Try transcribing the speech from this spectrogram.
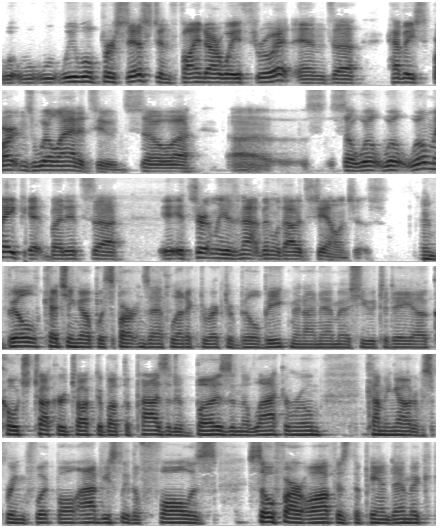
w- we will persist and find our way through it and have a spartan's will attitude. So so we'll we'll we'll make it but it's it, certainly has not been without its challenges. And Bill, catching up with Spartans athletic director Bill Beekman on MSU today, uh, Coach Tucker talked about the positive buzz in the locker room coming out of spring football. Obviously, the fall is so far off as the pandemic,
